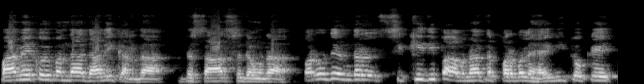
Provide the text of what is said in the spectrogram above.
ਭਾਵੇਂ ਕੋਈ ਬੰਦਾ ਦਾੜੀ ਕਰਦਾ, ਦਸਤਾਰ ਸਜਾਉਂਦਾ, ਪਰ ਉਹਦੇ ਅੰਦਰ ਸਿੱਖੀ ਦੀ ਭਾਵਨਾ ਤਾਂ ਪ੍ਰਬਲ ਹੈਗੀ ਕਿਉਂਕਿ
